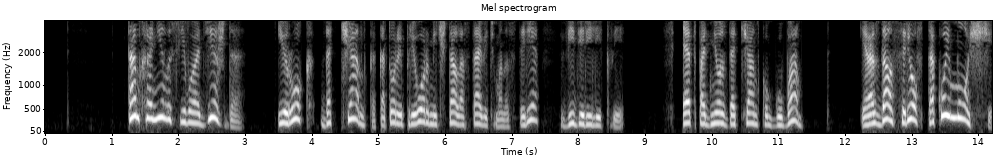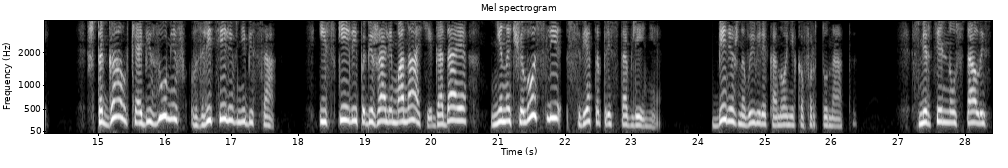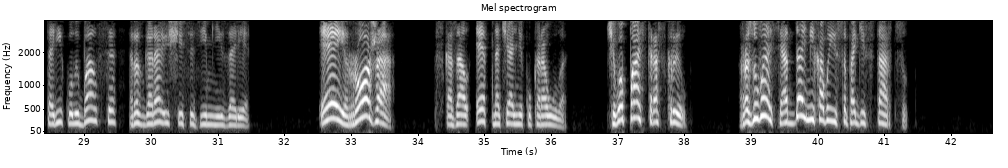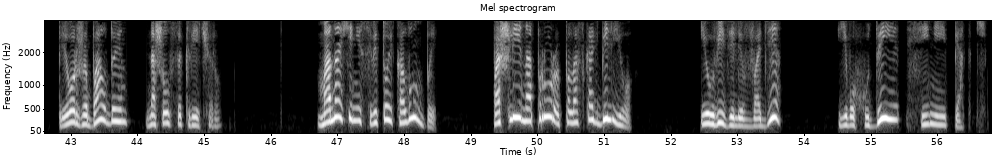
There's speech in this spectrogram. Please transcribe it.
Там хранилась его одежда и рог датчанка, который приор мечтал оставить в монастыре в виде реликвии. Эд поднес датчанку к губам и раздался рев такой мощи, что галки, обезумев, взлетели в небеса. Из келий побежали монахи, гадая, не началось ли светопреставление. Бережно вывели каноника Фортуната. Смертельно усталый старик улыбался разгорающейся зимней заре. «Эй, рожа!» — сказал Эд начальнику караула. «Чего пасть раскрыл? Разувайся, отдай меховые сапоги старцу!» Приор же Балдуин нашелся к вечеру. Монахини святой Колумбы пошли на прорубь полоскать белье и увидели в воде его худые синие пятки.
